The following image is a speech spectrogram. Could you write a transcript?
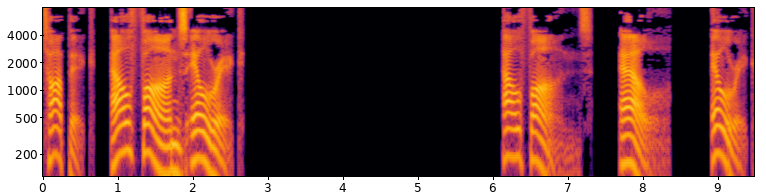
Topic: Alphonse Elric. Alphonse L Elric,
